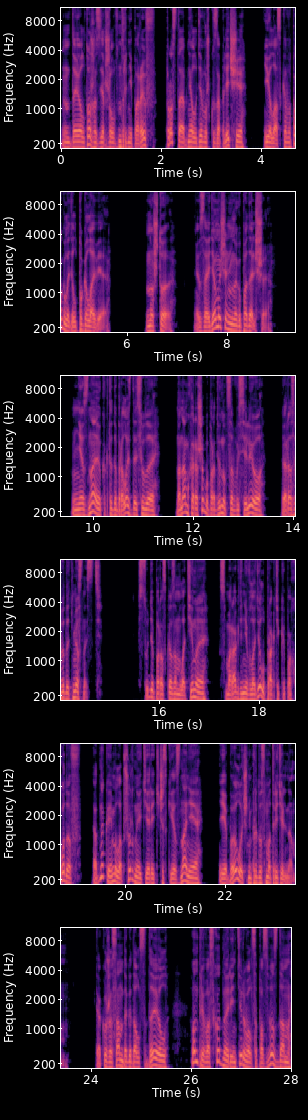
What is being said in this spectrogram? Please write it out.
Дейл тоже сдержал внутренний порыв, просто обнял девушку за плечи и ласково погладил по голове. «Ну что, зайдем еще немного подальше? Не знаю, как ты добралась до сюда, но нам хорошо бы продвинуться в Василио, разведать местность». Судя по рассказам Латины, Смарагди не владел практикой походов, однако имел обширные теоретические знания и был очень предусмотрительным. Как уже сам догадался Дейл, Он превосходно ориентировался по звездам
